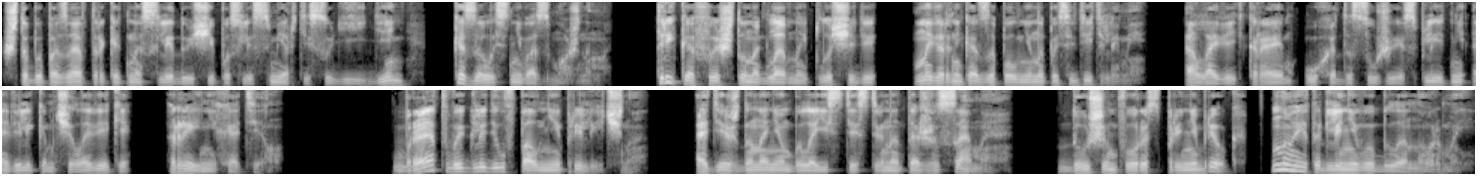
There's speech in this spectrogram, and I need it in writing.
чтобы позавтракать на следующий после смерти судьи день, казалось невозможным. Три кафе, что на главной площади, наверняка заполнены посетителями, а ловить краем уха досужие сплетни о великом человеке Рэй не хотел. Брат выглядел вполне прилично. Одежда на нем была, естественно, та же самая. Душем Форест пренебрег, но это для него было нормой.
